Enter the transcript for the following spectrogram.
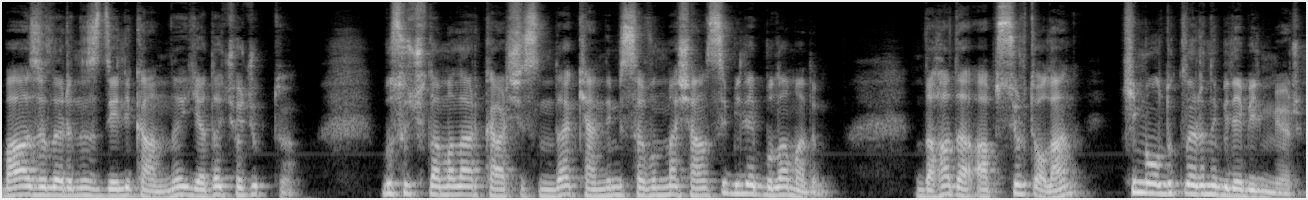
Bazılarınız delikanlı ya da çocuktu. Bu suçlamalar karşısında kendimi savunma şansı bile bulamadım. Daha da absürt olan kim olduklarını bile bilmiyorum.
